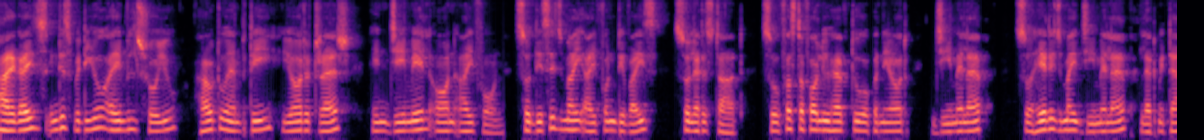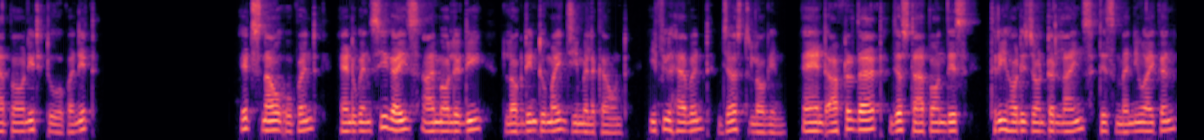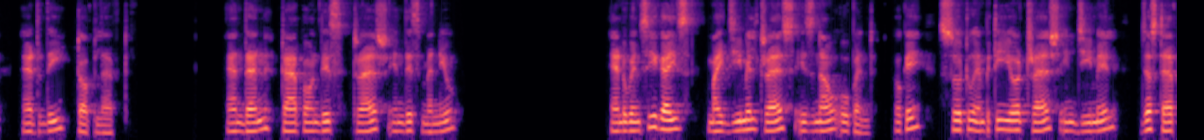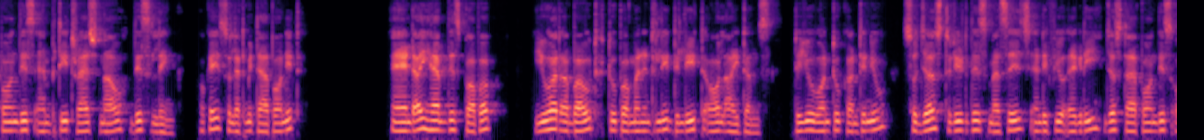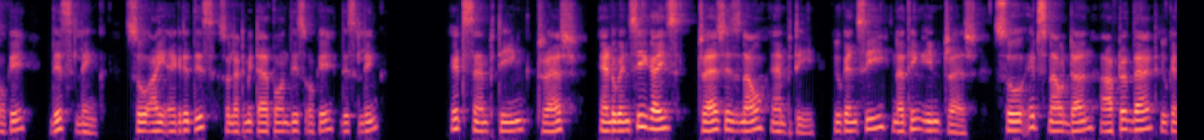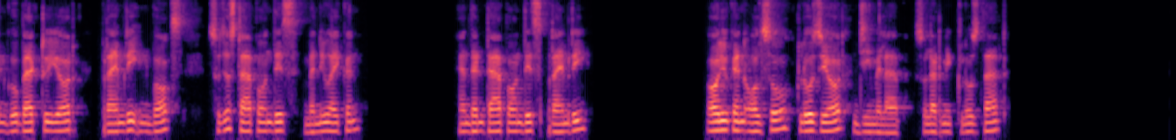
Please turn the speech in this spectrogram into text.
Hi guys, in this video I will show you how to empty your trash in Gmail on iPhone. So this is my iPhone device. So let us start. So first of all you have to open your Gmail app. So here is my Gmail app. Let me tap on it to open it. It's now opened and you can see guys I'm already logged into my Gmail account. If you haven't just log in. And after that just tap on this three horizontal lines this menu icon at the top left. And then tap on this trash in this menu. And you can see guys my gmail trash is now opened. Okay? So to empty your trash in gmail just tap on this empty trash now this link. Okay? So let me tap on it. And i have this pop-up. You are about to permanently delete all items. Do you want to continue? So just read this message and if you agree just tap on this ok this link. So I agree this. So let me tap on this. Okay, this link. It's emptying trash. And you can see guys, trash is now empty. You can see nothing in trash. So it's now done. After that, you can go back to your primary inbox. So just tap on this menu icon and then tap on this primary or you can also close your Gmail app. So let me close that.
